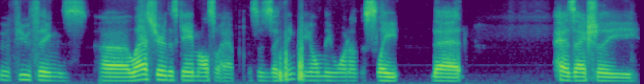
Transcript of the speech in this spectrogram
a few things. Uh, last year, this game also happened. This is, I think, the only one on the slate that has actually.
